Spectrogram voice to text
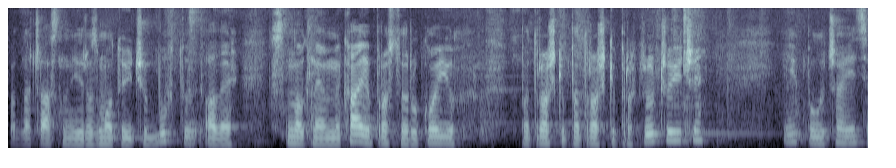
одночасно і розмотуючи бухту, але станок не вмикаю, просто рукою потрошки-потрошки прокручуючи. І виходить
